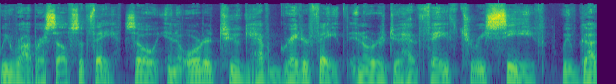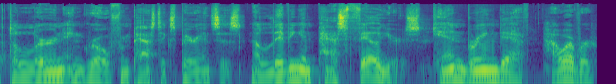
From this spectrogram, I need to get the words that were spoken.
we rob ourselves of faith. So, in order to have greater faith, in order to have faith to receive, we've got to learn and grow from past experiences. Now, living in past failures can bring death. However,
